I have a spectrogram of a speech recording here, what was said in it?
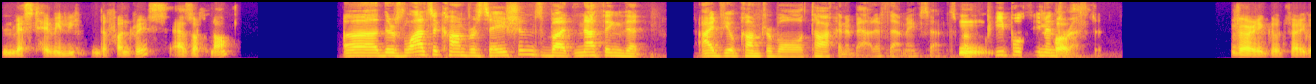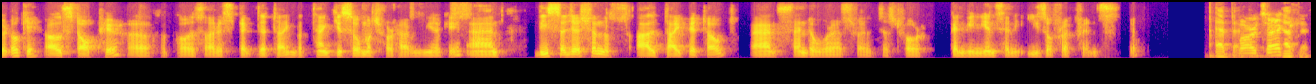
invest heavily in the fundraise as of now? Uh, there's lots of conversations, but nothing that I'd feel comfortable talking about, if that makes sense. But mm. people seem interested. Well, very good, very good. Okay, I'll stop here uh, because I respect the time. But thank you so much for having me. Okay, and these suggestions I'll type it out and send over as well, just for convenience and ease of reference. Yep. Epic. Bartek, Epic.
